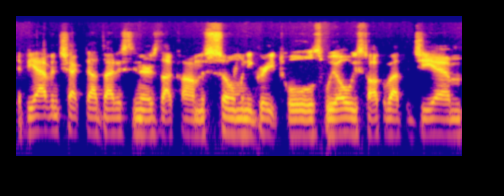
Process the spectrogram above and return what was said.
if you haven't checked out dynastynerds.com, there's so many great tools. We always talk about the GM,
